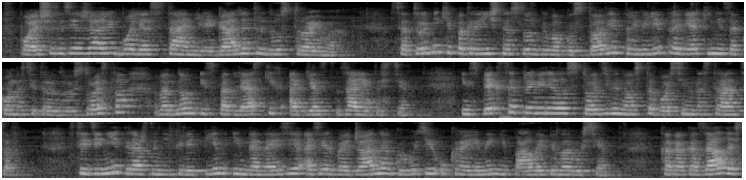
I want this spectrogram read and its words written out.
В Польше задержали более 100 нелегально трудоустроимых. Сотрудники пограничной службы в Августове провели проверки незаконности трудоустройства в одном из подляских агентств занятости. Инспекция проверила 198 иностранцев. Среди них граждане Филиппин, Индонезии, Азербайджана, Грузии, Украины, Непала и Беларуси. Как оказалось,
